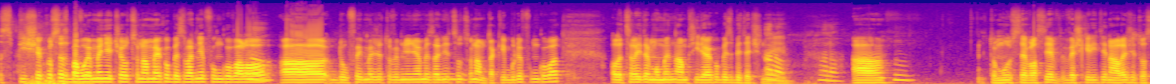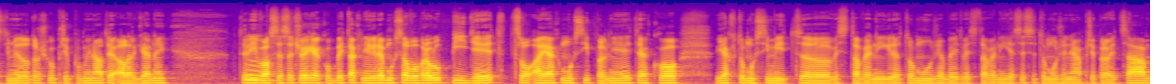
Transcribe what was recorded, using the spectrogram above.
spíš jako se zbavujeme něčeho, co nám jako bezvadně fungovalo No. a doufejme, že to vyměňujeme za něco, co nám taky bude fungovat, ale celý ten moment nám přijde jako zbytečný. Ano, ano. A k tomu se vlastně veškeré ty náležitosti, mě to trošku připomíná ty alergeny, který Hmm. vlastně se člověk jako by tak někde musel opravdu pídit, co a jak musí plnit, jako jak to musí mít eh, vystavený, kde to může být vystavený, jestli si to může nějak připravit sám,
